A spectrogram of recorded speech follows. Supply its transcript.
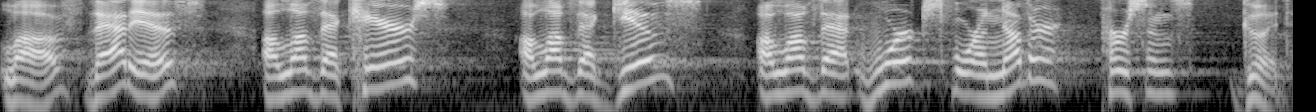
love. That is, a love that cares, a love that gives, a love that works for another person's good.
